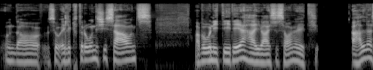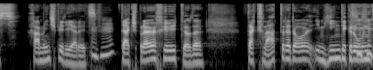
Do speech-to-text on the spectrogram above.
und auch so elektronische Sounds. Aber wenn ich die Idee habe, ich weiß es auch nicht, alles kann mich inspirieren. Jetzt. Mhm. Das Gespräch heute oder das Knattern hier im Hintergrund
